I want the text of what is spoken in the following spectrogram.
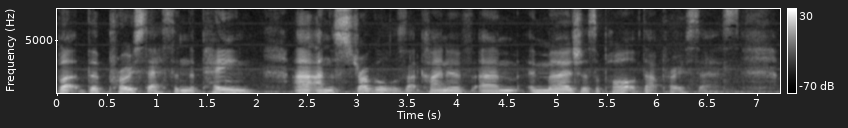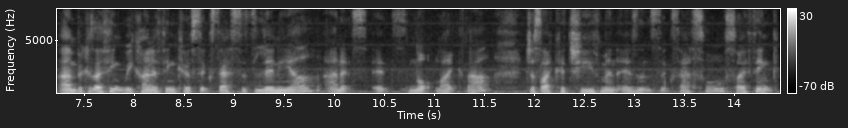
but the process and the pain uh, and the struggles that kind of um, emerge as a part of that process. Um, because I think we kind of think of success as linear, and it's it's not like that. Just like achievement isn't successful. So I think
